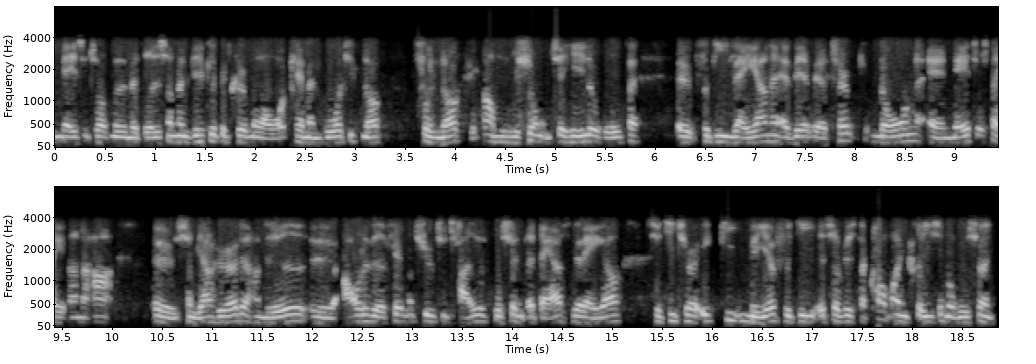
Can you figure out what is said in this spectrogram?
i NATO-topmødet i Madrid, så er man virkelig bekymret over, kan man hurtigt nok få nok ammunition til hele Europa, øh, fordi lagerne er ved at være tømt. Nogle af NATO-staterne har øh, som jeg hørte hernede, øh, afleveret 25-30 procent af deres lager, så de tør ikke give mere, fordi altså, hvis der kommer en krise med Rusland,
